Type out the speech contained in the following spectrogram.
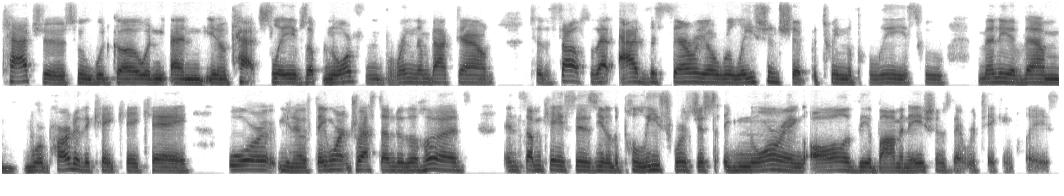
catchers who would go and and you know catch slaves up north and bring them back down to the south. So that adversarial relationship between the police, who many of them were part of the KKK, or you know if they weren't dressed under the hoods, in some cases, you know, the police were just ignoring all of the abominations that were taking place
